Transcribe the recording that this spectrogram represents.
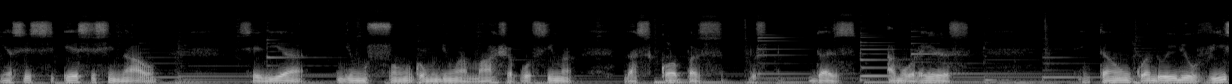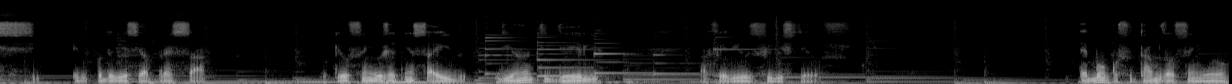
E esse, esse sinal seria de um som, como de uma marcha por cima das copas dos, das amoreiras. Então, quando ele ouvisse, ele poderia se apressar, porque o Senhor já tinha saído diante dele a ferir os filisteus. É bom consultarmos ao Senhor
